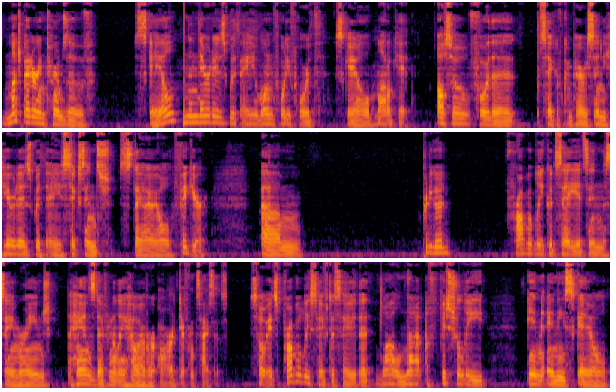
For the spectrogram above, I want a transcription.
Much better in terms of scale. And then there it is with a 144th scale model kit. Also, for the sake of comparison, here it is with a 6-inch style figure. Um, pretty good. Probably could say it's in the same range. The hands definitely, however, are different sizes. So it's probably safe to say that while not officially in any scale,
